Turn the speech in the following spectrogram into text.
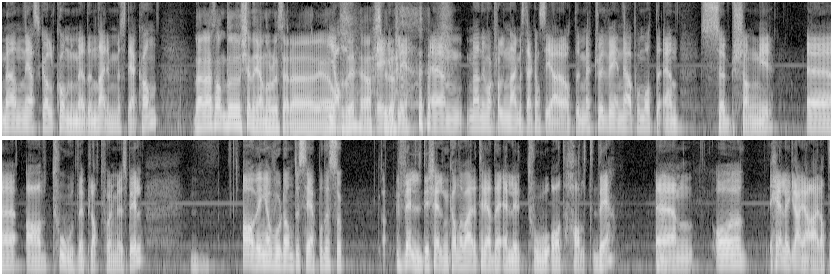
Men jeg skal komme med det nærmeste jeg kan. Det er sånn, Du kjenner igjen når du ser det? Ja, si. ja egentlig. um, men i hvert fall det nærmeste jeg kan si, er at Metroidvania er på en måte en subsjanger uh, av 2D-plattformer i spill. Avhengig av hvordan du ser på det, så veldig sjelden kan det være 3D eller 2,5D. Em, og hele greia er at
